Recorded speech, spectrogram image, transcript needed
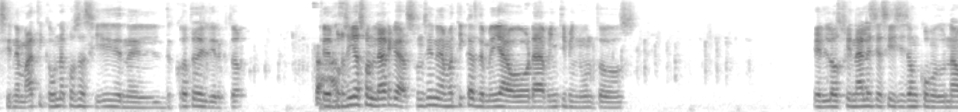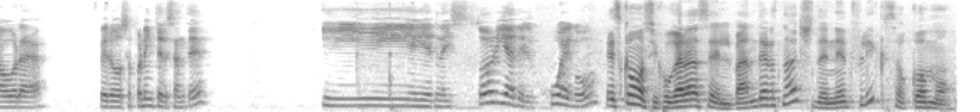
cinemática, una cosa así en el corte del director. Que de por sí ya son largas, son cinemáticas de media hora, 20 minutos. En los finales y así sí son como de una hora. Pero se pone interesante. Y en la historia del juego. ¿Es como si jugaras el Bandersnatch de Netflix o cómo?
